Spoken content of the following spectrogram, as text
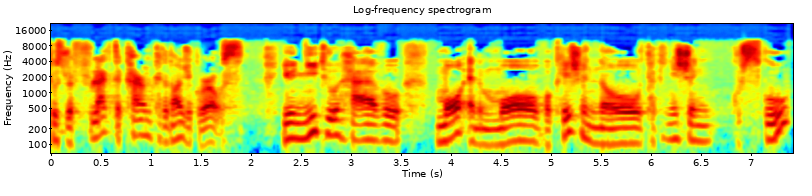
to reflect the current technology growth. You need to have more and more vocational technician school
